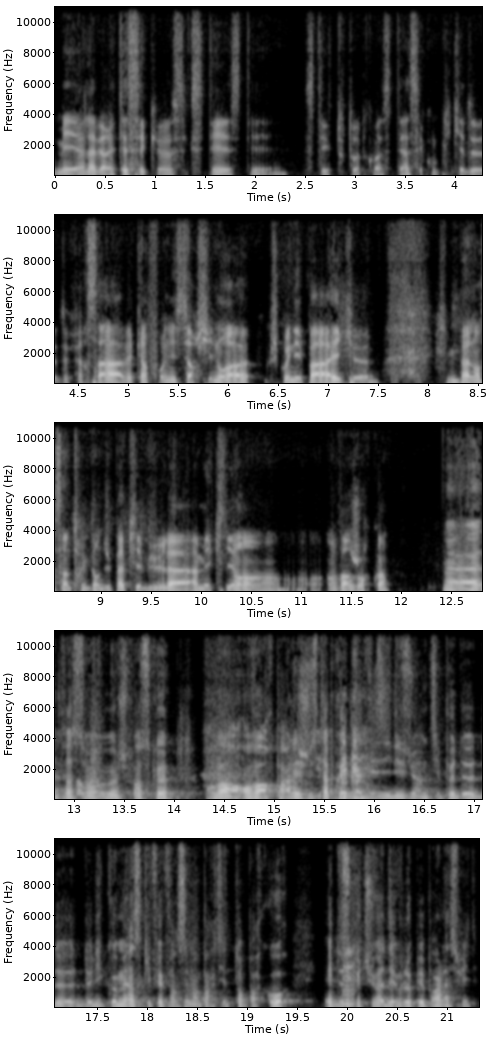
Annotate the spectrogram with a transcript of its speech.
Mais euh, la vérité, c'est que c'était c'était c'était tout autre quoi. C'était assez compliqué de, de, faire ça avec un fournisseur chinois que je connais pas et que qui me balance un truc dans du papier bulle à, mes clients en, en, 20 jours quoi. Ouais, de toute façon, je pense que on va on va en reparler juste après de la désillusion un petit peu de de, de l'e-commerce qui fait forcément partie de ton parcours et de ce mm. que tu vas développer par la suite.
